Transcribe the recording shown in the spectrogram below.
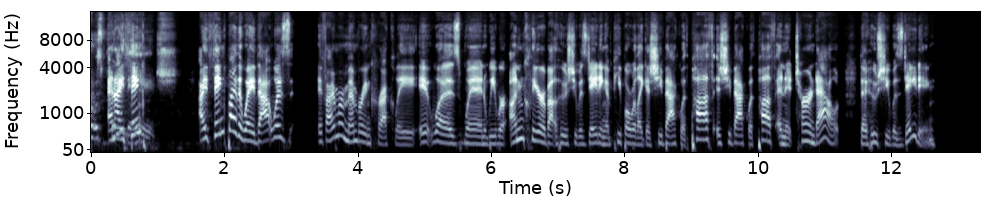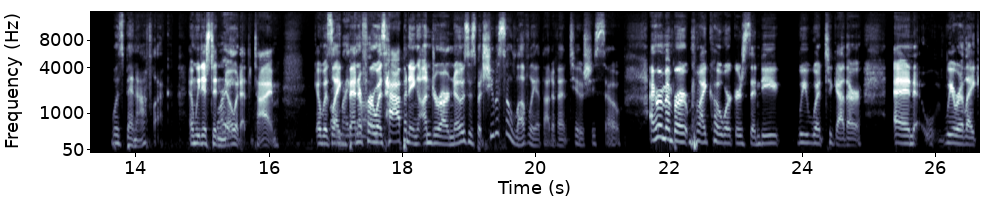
it was and I think- beige. I think, by the way, that was, if I'm remembering correctly, it was when we were unclear about who she was dating, and people were like, "Is she back with Puff? Is she back with Puff?" And it turned out that who she was dating was Ben Affleck, and we just didn't know it at the time. It was Oh like Bennifer God. was happening under our noses, but she was so lovely at that event too. She's so. I remember my coworker Cindy. We went together, and we were like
